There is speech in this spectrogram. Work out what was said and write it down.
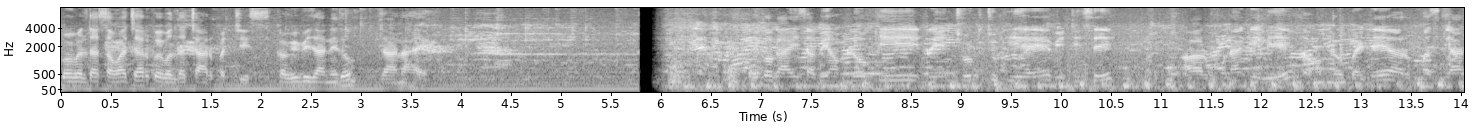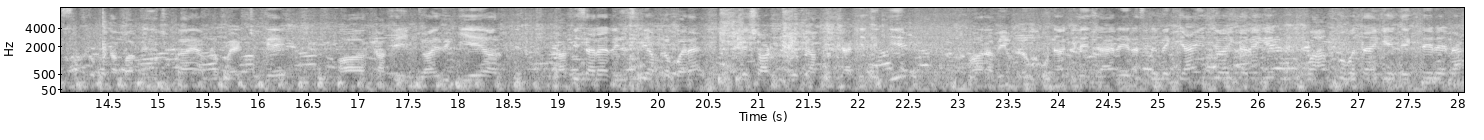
कोई बोलता सवा चार, कोई बोलता चार पच्चीस। कभी भी जाने दो, जाना है। देखो गाइस अभी हम लोग की ट्रेन छूट चुकी है वीटी से और पूना के लिए। तो हम लोग बैठे और फ़र्स्ट क्लास हम लोग को डब्बा मिल चुका है, हम लोग बैठ चुके और काफ़ी इन्जॉय भी किए और काफ़ी सारा रील्स भी हम लोग बनाए ये शॉर्ट वीडियो पे आप लोग जाके देखिए और अभी हम लोग पूना के लिए जा रहे हैं। रास्ते में क्या इन्जॉय करेंगे, वो आपको बताएँगे, देखते रहना।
